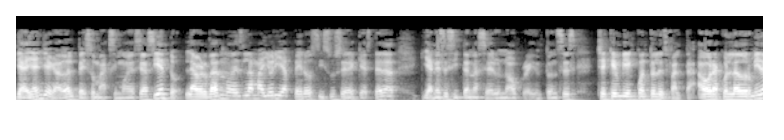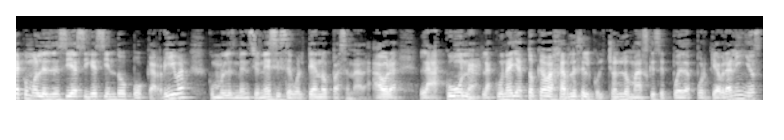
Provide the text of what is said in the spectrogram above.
ya hayan llegado al peso máximo de ese asiento. La verdad no es la mayoría, pero sí sucede que a esta edad ya necesitan hacer un upgrade. Entonces, chequen bien cuánto les falta. Ahora, con la dormida, como les decía, sigue siendo boca arriba. Como les mencioné, si se voltea no pasa nada. Ahora, la cuna. La cuna ya toca bajarles el colchón lo más que se pueda, porque habrá niños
